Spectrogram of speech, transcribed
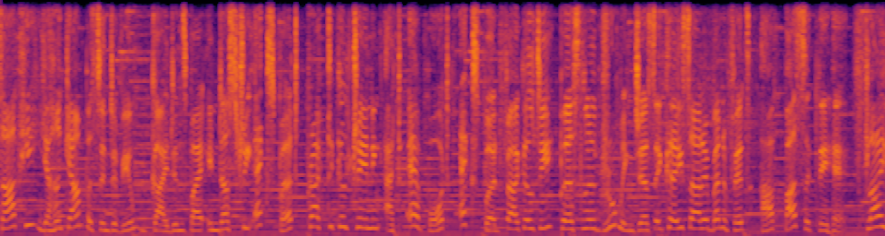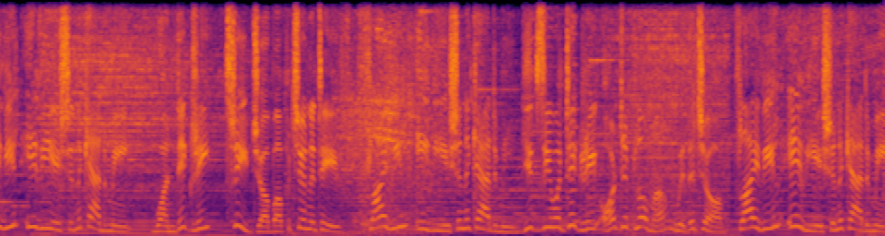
साथ ही यहाँ campus interview guidance by industry expert practical training at airport expert faculty personal grooming जैसे कई सारे बेनिफिट आप पा सकते हैं। Flywheel aviation academy one degree three job opportunities flywheel aviation academy gives you a degree और diploma with a job fly wheel aviation academy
